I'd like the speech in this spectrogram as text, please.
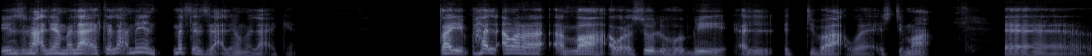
ينزل عليهم ملائكة؟ لا ما تنزل عليهم ملائكة. طيب هل أمر الله أو رسوله بالاتباع واستماع؟ آه،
